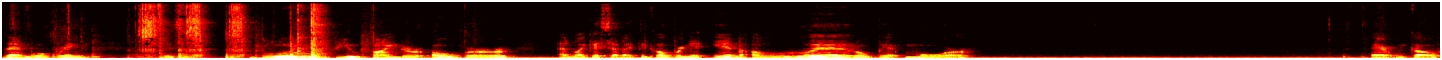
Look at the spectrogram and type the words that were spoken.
Then we'll bring this blue viewfinder over. And like I said, I think I'll bring it in a little bit more. There we go.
